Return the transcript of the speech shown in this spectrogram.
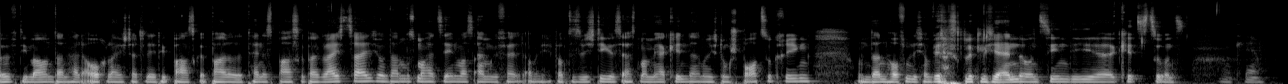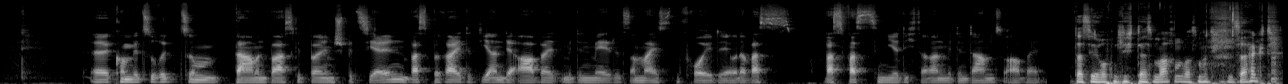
U12, die machen dann halt auch Leichtathletik, Basketball oder Tennis, Basketball gleichzeitig und dann muss man halt sehen, was einem gefällt. Aber ich glaube, das Wichtige ist erstmal mehr Kinder in Richtung Sport zu kriegen und dann hoffentlich haben wir das glückliche Ende und ziehen die äh, Kids zu uns. Okay. Äh, kommen wir zurück zum Damenbasketball im Speziellen. Was bereitet dir an der Arbeit mit den Mädels am meisten Freude oder was, was fasziniert dich daran, mit den Damen zu arbeiten? Dass sie hoffentlich das machen, was man ihnen sagt.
